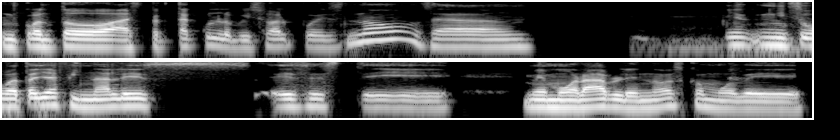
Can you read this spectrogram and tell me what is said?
en cuanto a espectáculo visual, pues no, o sea, ni, su batalla final es, es este memorable, ¿no? Es como de,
